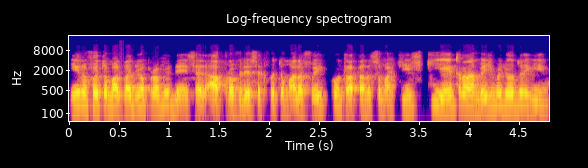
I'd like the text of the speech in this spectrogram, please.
E não foi tomada nenhuma providência. A providência que foi tomada foi contratar o seu Martins, que entra na mesma de Rodriguinho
